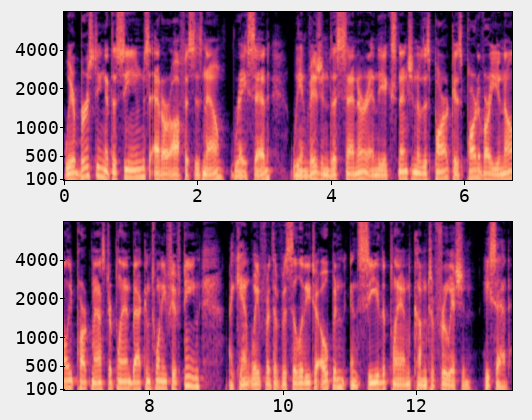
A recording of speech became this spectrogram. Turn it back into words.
We are bursting at the seams at our offices now, Ray said. We envisioned this center and the extension of this park as part of our Yanahli Park Master Plan back in 2015. I can't wait for the facility to open and see the plan come to fruition, he said.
